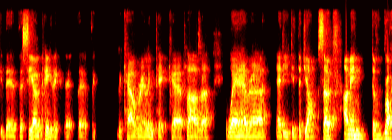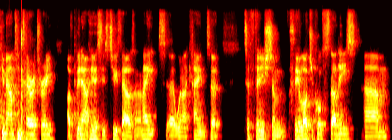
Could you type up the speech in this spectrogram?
the, the COP, the, the, the, the Calgary Olympic uh, Plaza, where uh, Eddie did the jump. So I'm in the Rocky Mountain Territory. I've been out here since 2008 uh, when I came to to finish some theological studies, um,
